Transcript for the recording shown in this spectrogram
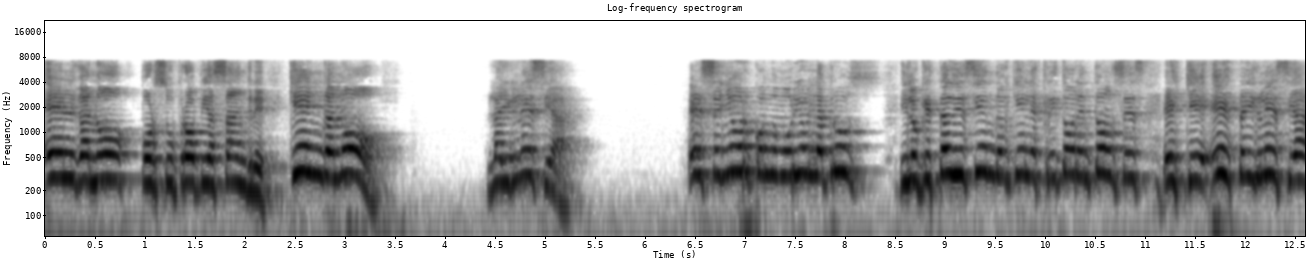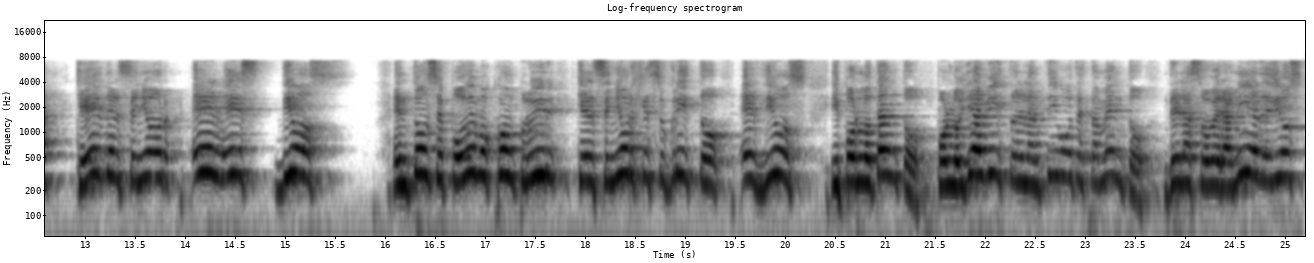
él ganó por su propia sangre. ¿Quién ganó? La iglesia. El Señor cuando murió en la cruz. Y lo que está diciendo aquí el escritor entonces es que esta iglesia que es del Señor, Él es Dios. Entonces podemos concluir que el Señor Jesucristo es Dios y por lo tanto, por lo ya visto en el Antiguo Testamento de la soberanía de Dios,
